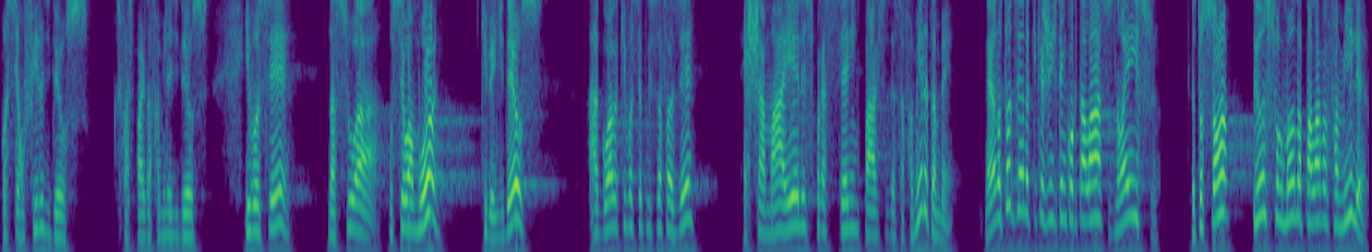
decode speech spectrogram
Você é um filho de Deus. Você faz parte da família de Deus. E você, na sua, no seu amor, que vem de Deus, agora o que você precisa fazer é chamar eles para serem partes dessa família também. Né? Eu não estou dizendo aqui que a gente tem que cortar laços, não é isso. Eu estou só transformando a palavra família.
